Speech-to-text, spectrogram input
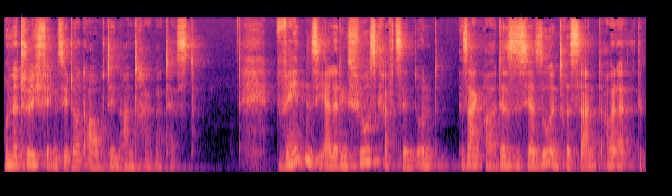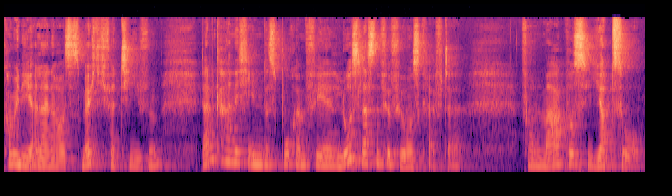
Und natürlich finden Sie dort auch den Antreibertest. Wenn Sie allerdings Führungskraft sind und sagen, oh, das ist ja so interessant, aber da komme ich nie alleine raus, das möchte ich vertiefen, dann kann ich Ihnen das Buch empfehlen, Loslassen für Führungskräfte von Markus Jotzo.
